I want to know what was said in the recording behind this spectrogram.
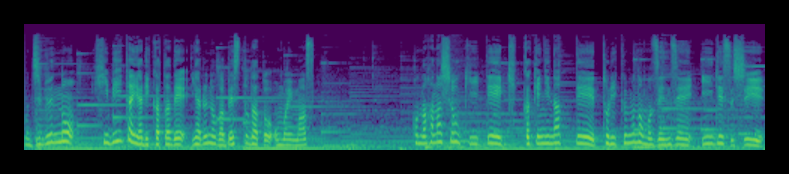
自分の響いたやり方でやるのがベストだと思います。この話を聞いてきっかけになって取り組むのも全然いいですし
